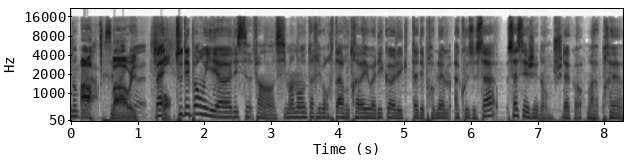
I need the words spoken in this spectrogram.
Donc Ah, voilà, c'est bah vrai oui. que- Bah, Bon. Tout dépend, oui. euh, les- Enfin, si maintenant t'arrives en retard au travail ou à l'école et que t'as des problèmes à cause de ça, ça c'est gênant. Je suis d'accord. Mais après, euh,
